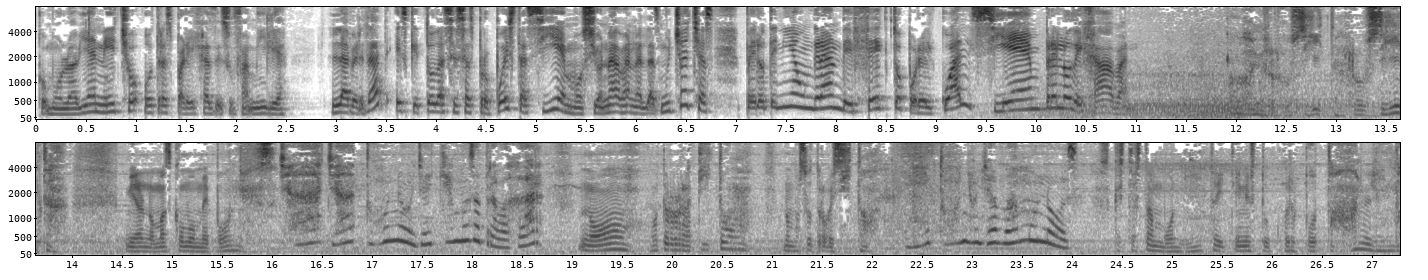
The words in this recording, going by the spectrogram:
como lo habían hecho otras parejas de su familia. La verdad es que todas esas propuestas sí emocionaban a las muchachas, pero tenía un gran defecto por el cual siempre lo dejaban. Ay, Rosita, Rosita, Mira nomás cómo me pones. Ya, ya, Toño, ya hay que irnos a trabajar. No, otro ratito. Nomás otro besito. No, Toño, ya vámonos. Es que estás tan bonita y tienes tu cuerpo tan lindo.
